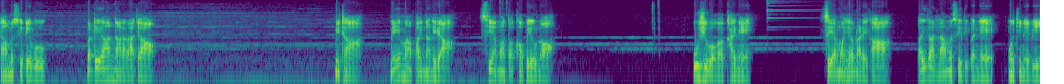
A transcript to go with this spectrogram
လာမစစ်သေးဘူးမတရားနာလာတာကြောင့်မိသားနေမဘိုင်းနာနေတာဆီယာမတော့ခေါ်ပေးဦးနော်ဦးရှိဘော်ကခိုင်းနေဆီယာမရောက်လာတဲ့အခါဘိုက်ကလာမစီဒီပဲနဲ့ငိုချင်နေပြီ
